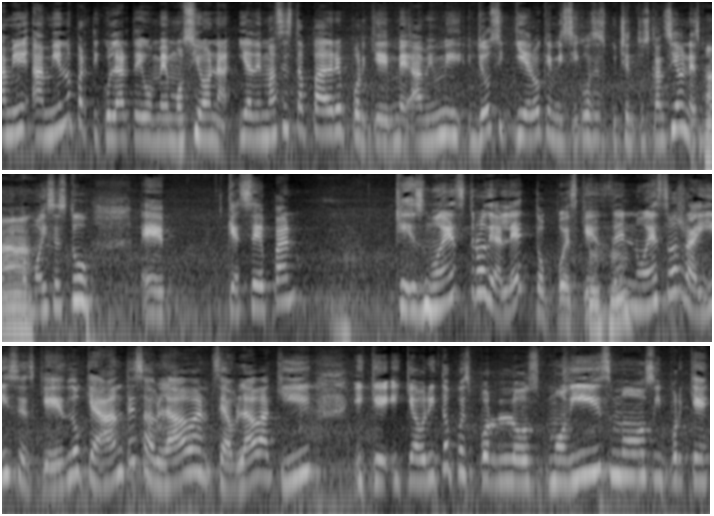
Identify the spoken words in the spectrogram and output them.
a mí, a mí en lo particular, te digo, me emociona. Y además está padre porque me, a mí, me- yo sí quiero que mis hijos escuchen tus canciones. Porque Ah. como dices tú, eh, que sepan que es nuestro dialecto, pues, que es de nuestras raíces, que es lo que antes hablaban, se hablaba aquí y que y que ahorita pues por los modismos y porque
